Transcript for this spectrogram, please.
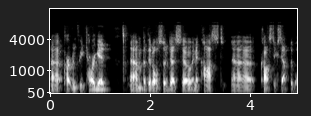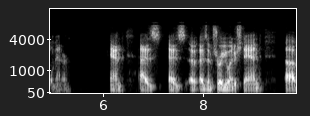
uh, carbon-free target, um, but that also does so in a cost uh, cost acceptable manner. And as as uh, as I'm sure you understand, uh,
